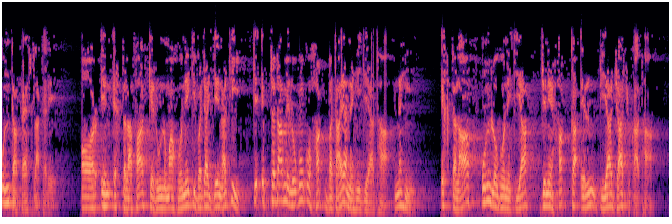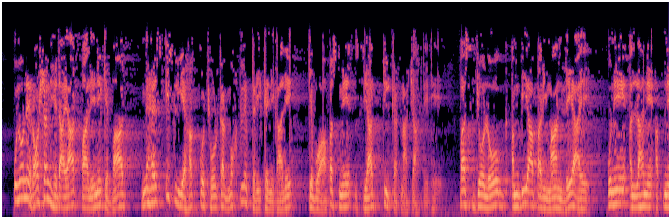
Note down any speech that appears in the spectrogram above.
ان کا فیصلہ کرے۔ اور ان اختلافات کے رونما ہونے کی وجہ یہ نہ تھی کہ ابتدا میں لوگوں کو حق بتایا نہیں گیا تھا۔ نہیں، اختلاف ان لوگوں نے کیا جنہیں حق کا علم دیا جا چکا تھا۔ انہوں نے روشن ہدایات پا لینے کے بعد محض اس لیے حق کو چھوڑ کر مختلف طریقے نکالے کہ وہ آپس میں زیادتی کرنا چاہتے تھے۔ بس جو لوگ انبیاء پر ایمان لے آئے، انہیں اللہ نے اپنے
